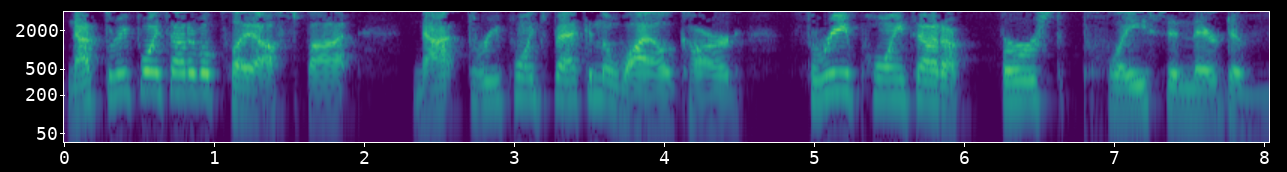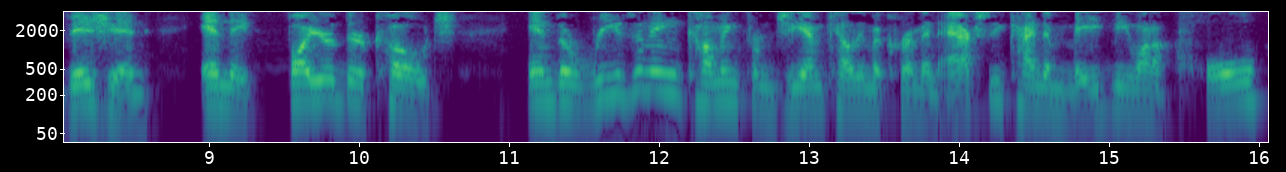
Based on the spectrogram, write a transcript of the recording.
Not three points out of a playoff spot, not three points back in the wild card, three points out of first place in their division, and they fired their coach. And the reasoning coming from GM Kelly McCrimmon actually kind of made me want to pull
